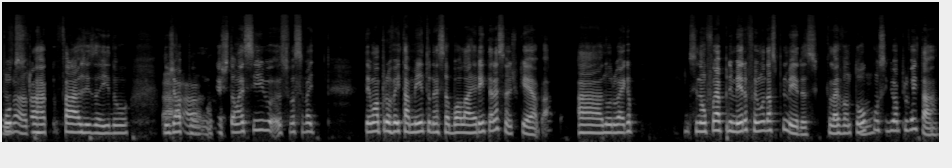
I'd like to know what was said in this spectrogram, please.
pontos exato. frágeis aí do, do ah, Japão. A questão é se, se você vai ter um aproveitamento nessa bola aérea interessante, porque a, a Noruega, se não foi a primeira, foi uma das primeiras que levantou, uhum. conseguiu aproveitar.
